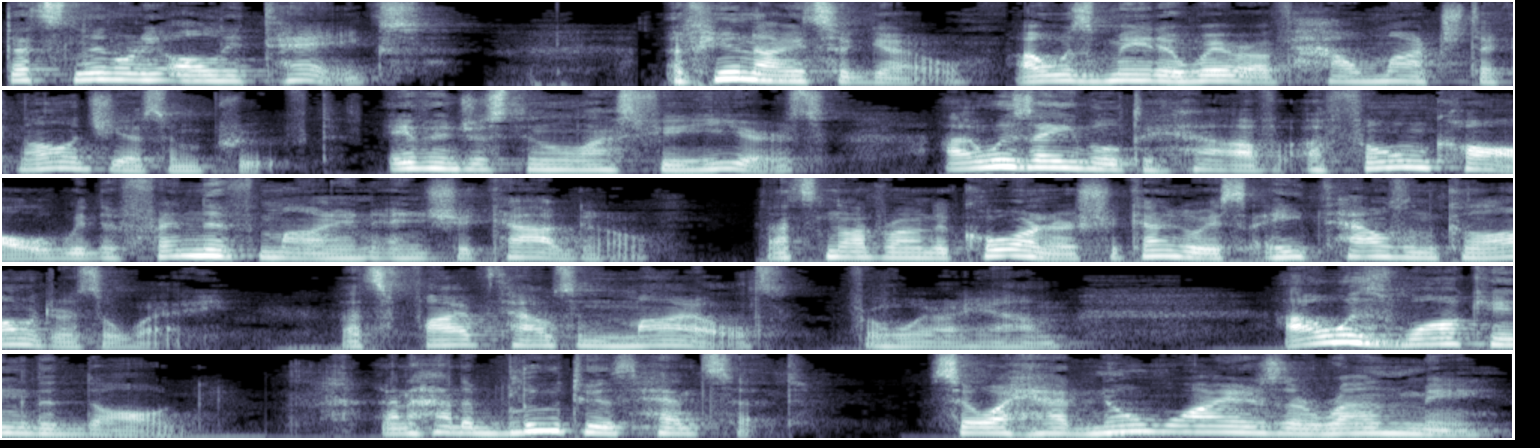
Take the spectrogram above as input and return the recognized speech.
That's literally all it takes. A few nights ago, I was made aware of how much technology has improved. Even just in the last few years, I was able to have a phone call with a friend of mine in Chicago. That's not around the corner. Chicago is 8,000 kilometers away. That's 5,000 miles from where I am. I was walking the dog and I had a Bluetooth headset. So I had no wires around me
